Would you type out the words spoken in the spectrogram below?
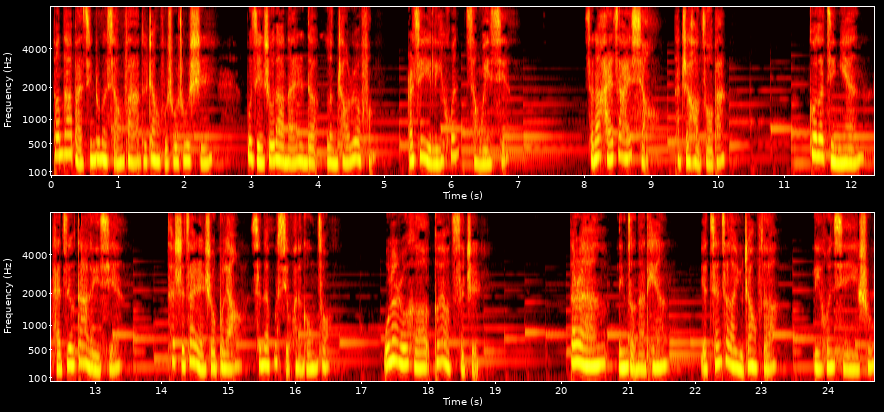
当她把心中的想法对丈夫说出时。不仅收到男人的冷嘲热讽，而且以离婚相威胁。想到孩子还小，她只好作罢。过了几年，孩子又大了一些，她实在忍受不了现在不喜欢的工作，无论如何都要辞职。当然，临走那天，也签下了与丈夫的离婚协议书。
